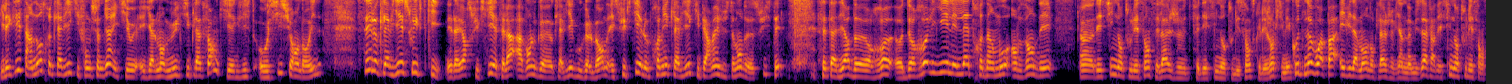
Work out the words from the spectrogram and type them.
Il existe un autre clavier qui fonctionne bien et qui est également multiplateforme, qui existe aussi sur Android. C'est le clavier SwiftKey. Et d'ailleurs, SwiftKey était là avant le clavier Google Board. Et SwiftKey est le premier clavier qui permet justement de swifter, c'est-à-dire de, euh, de relier les lettres d'un mot en faisant des euh, des signes dans tous les sens, et là je fais des signes dans tous les sens que les gens qui m'écoutent ne voient pas évidemment, donc là je viens de m'amuser à faire des signes dans tous les sens.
